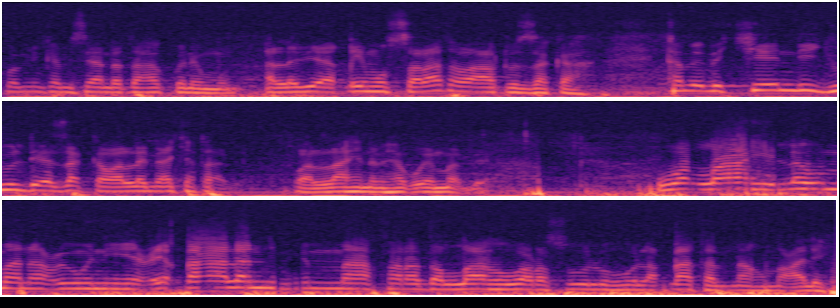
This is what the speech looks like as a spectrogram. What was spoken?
ko min kam sendata hakkunde mum Allah wi aqimu salata wa atu zakah kambe be ciendi julde e zakka walla mi accata be wallahi nam hebo e mabbe wallahi law mana'uni iqalan mimma farada Allah wa rasuluhu laqatalnahum alayhi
